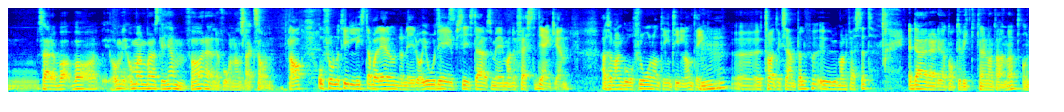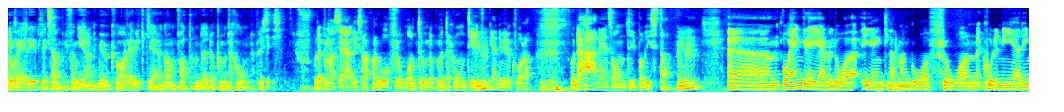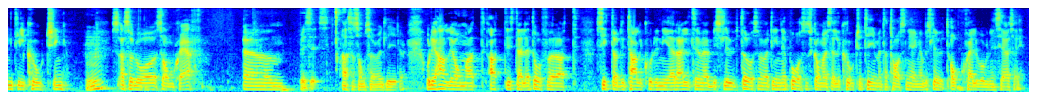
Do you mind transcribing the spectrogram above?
Så här, vad, vad, om, om man bara ska jämföra eller få någon slags sån. Ja, och från och till-lista, vad är det undrar ni då? Jo, det är ju precis det här som är i manifestet egentligen. Alltså man går från någonting till någonting. Eh, ta ett exempel ur manifestet. Där är det ju att något är viktigare än något annat och då Exakt. är det ju till exempel fungerande mjukvara är viktigare än omfattande dokumentation. Precis. Och då kan man säga liksom att man går från tung dokumentation till fungerande mjukvara. Och det här är en sån typ av lista. Eh, och en grej är väl då egentligen att man går från koordinering till coaching. Alltså då som chef. Ehm, Precis. Alltså som servant leader. Och det handlar ju om att, att istället då för att sitta och detaljkoordinera eller till och med besluta då som vi varit inne på så ska man istället coacha teamet att ta sina egna beslut och själv organisera sig.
